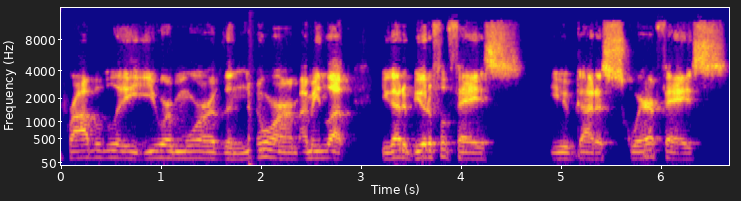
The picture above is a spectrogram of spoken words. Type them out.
probably you are more of the norm. I mean, look, you got a beautiful face, you've got a square face,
